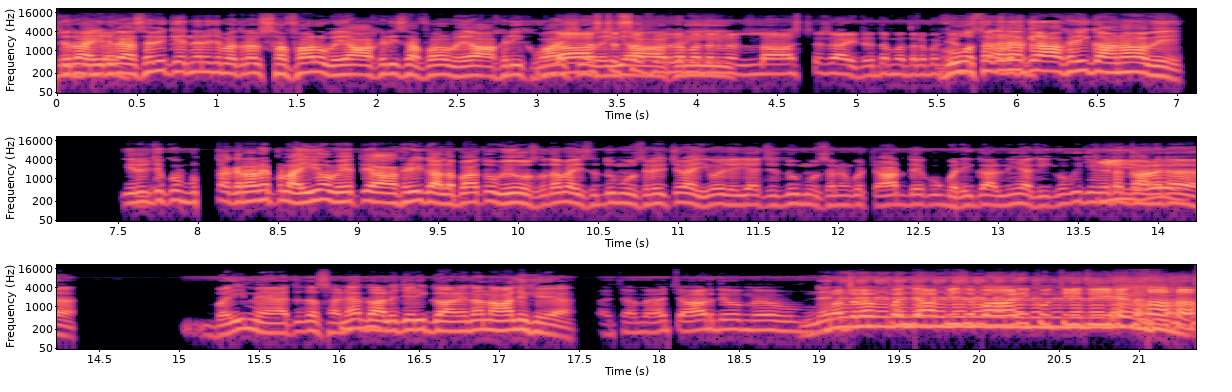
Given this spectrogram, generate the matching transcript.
ਤੇ ਰਾਈਡ ਵੈਸੇ ਵੀ ਕਹਿੰਦੇ ਨੇ ਜੇ ਮਤਲਬ ਸਫਰ ਹੋਵੇ ਆਖਰੀ ਸਫਰ ਹੋਵੇ ਆਖਰੀ ਖੁਆਇਸ਼ ਲਾਸਟ ਹੋਵੇ ਜਾਂ ਸਫ਼ਰ ਦਾ ਮਤਲਬ ਲਾਸਟ ਰਾਈਡਰ ਦਾ ਮਤਲਬ ਹੋ ਸਕਦਾ ਕਿ ਆਖਰੀ ਗਾਣਾ ਹੋਵੇ। ਇਹਦੇ ਚ ਕੋਈ ਤਗੜਾ ਰਿਪਲਾਈ ਹੋਵੇ ਤੇ ਆਖਰੀ ਗੱਲਬਾਤ ਹੋਵੇ ਹੋ ਸਕਦਾ ਭਾਈ ਸਿੱਧੂ ਮੂਸੇਵਾਲੇ ਦੀ ਚੜਾਈ ਹੋ ਜਾਏ ਜਾਂ ਸਿੱਧੂ ਮੂਸੇਵਾਲੇ ਨੂੰ ਕੋਈ ਚਾੜ ਦੇ ਕੋਈ ਬੜੀ ਗੱਲ ਨਹੀਂ ਹੈਗੀ ਕਿਉਂਕਿ ਜਿਵੇਂ ਤਾਂ ਕੀ ਗਾਣੇ ਓਏ? ਦਾ ਬਈ ਮੈਂ ਤੇ ਦੱਸਣਾ ਗੱਲ ਜਿਹੜੀ ਗਾਣੇ ਦਾ ਨਾਂ ਲਿਖਿਆ। ਹੈ। ਅੱਛਾ ਮੈਂ ਚਾੜ ਦਿਓ ਮੈਂ ਨਹੀਂ, ਮਤਲਬ ਨਹੀਂ, ਪੰਜਾਬੀ ਨਹੀਂ, ਜ਼ਬਾਨ ਹੀ ਨਹੀਂ, ਕੁੱਤੀ ਨਹੀਂ, ਜੀ ਹੈ ਨਾ।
